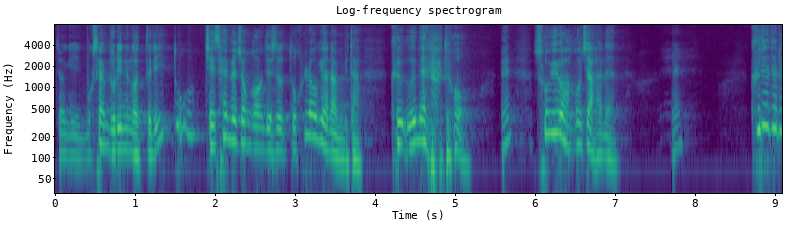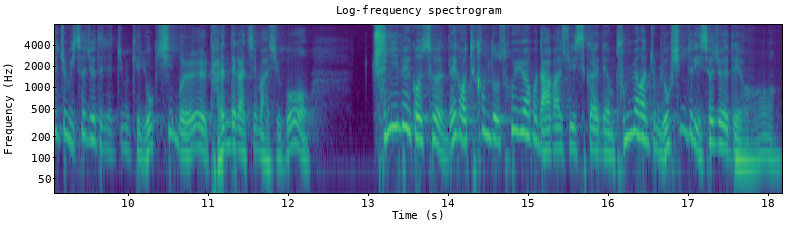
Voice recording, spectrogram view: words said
저기 목사님 누리는 것들이 또 제 삶의 정 가운데서 또 흘러오게 합니다. 그 은혜라도 예? 소유하고자 하는 예? 그래들이 좀 있어줘야 되지. 좀 이렇게 욕심을 다른 데 갖지 마시고 주님의 것을 내가 어떻게 하면 더 소유하고 나아갈 수 있을까에 대한 분명한 좀 욕심들이 있어줘야 돼요.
